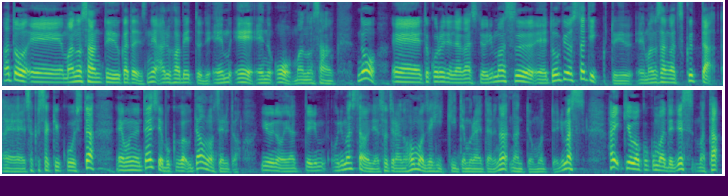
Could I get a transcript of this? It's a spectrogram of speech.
あと、えー、マノさんという方ですね、アルファベットで MANO、マノさんの、えー、ところで流しております、えー、東京スタティックという、えー、マノさんが作った、えー、作作曲をしたものに対して僕が歌を載せるというのをやっておりましたので、そちらの方もぜひ聴いてもらえたらな、なんて思っております。はい、今日はここまでです。また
